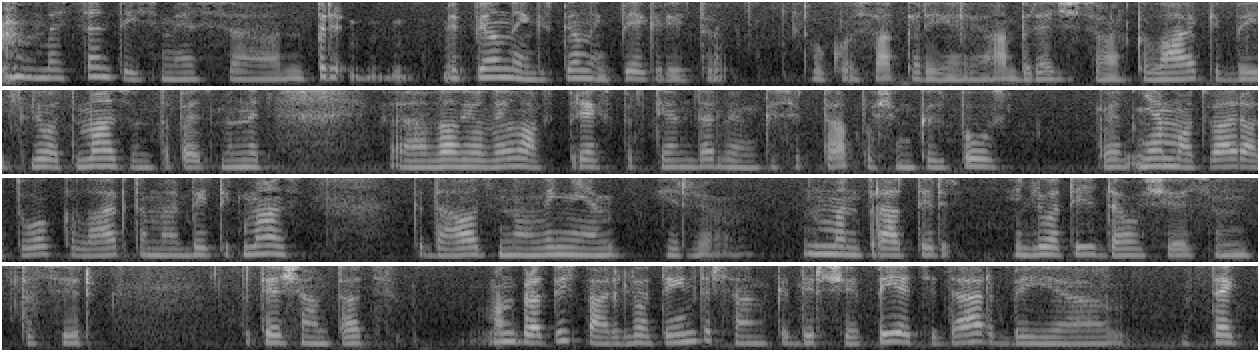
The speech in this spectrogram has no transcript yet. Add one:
mēs centīsimies, ā, pri- ir pilnīgi, es pilnīgi piekrītu to, ko saka arī abi režisori, ka laika bijis ļoti maz, un tāpēc man ir vēl jau lielāks prieks par tiem darbiem, kas ir tapuši un kas būs, ka ņemot vērā to, ka laika tomēr bija tik maz, ka daudz no viņiem ir, manuprāt, ir, ir ļoti izdevušies, un tas ir patiešām tāds, manuprāt, vispār ir ļoti interesanti, kad ir šie pieci darbi, teikt,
